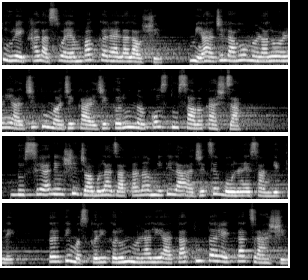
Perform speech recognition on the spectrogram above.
तू रेखाला स्वयंपाक करायला लावशील. मी आजीला हो म्हणालो आणि आजी तू माझी काळजी करू नकोस तू सावकाश जा. दुसऱ्या दिवशी जॉबला जाताना मी तिला आजीचे बोलणे सांगितले. तर ती मस्करी करून म्हणाली आता तू तर एकटाच राहशील.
